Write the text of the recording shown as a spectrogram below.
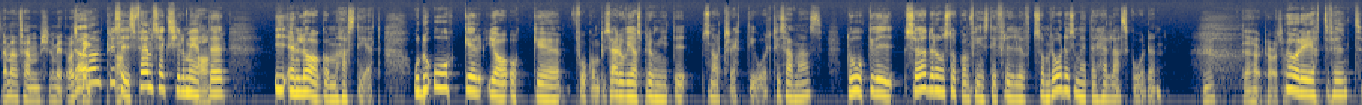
nej men fem kilometer. Vad? Ja, precis. 5-6 kilometer i en lagom hastighet. Och då åker jag och eh, två kompisar och vi har sprungit i snart 30 år tillsammans. Då åker vi söder om Stockholm finns det friluftsområde som heter Hellasgården. Ja, det har jag hört talas om. Ja, det är jättefint.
